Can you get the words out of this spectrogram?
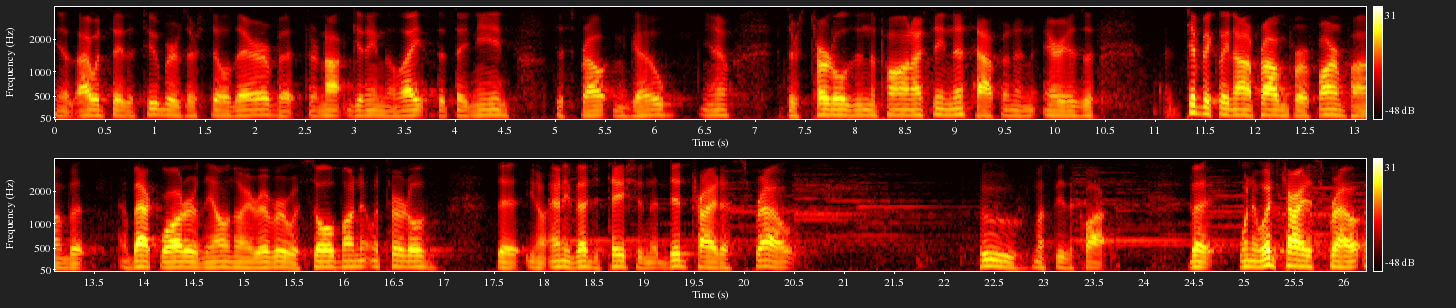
you know, I would say the tubers are still there, but they're not getting the light that they need to sprout and go. You know, if there's turtles in the pond, I've seen this happen in areas of typically not a problem for a farm pond, but a backwater of the Illinois River was so abundant with turtles that you know any vegetation that did try to sprout, ooh, must be the clock. But when it would try to sprout,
